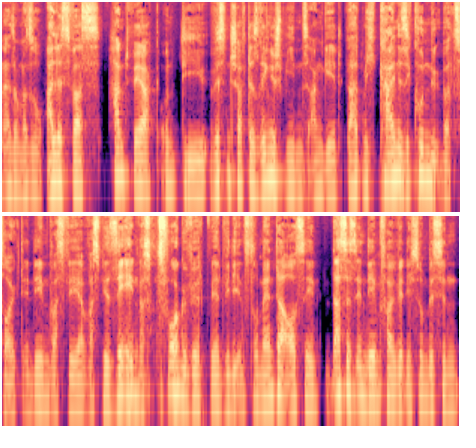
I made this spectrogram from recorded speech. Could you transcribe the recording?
also mal so alles was Handwerk und die Wissenschaft des Ringespiedens angeht, da hat mich keine Sekunde überzeugt in dem, was wir was wir sehen, was uns vorgewirkt wird, wie die Instrumente aussehen. Das ist in dem Fall wirklich so ein bisschen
